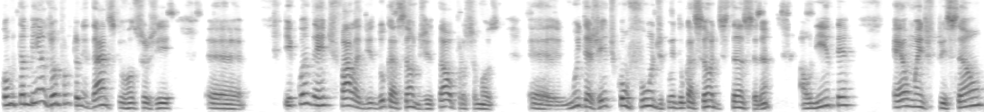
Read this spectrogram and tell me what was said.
como também as oportunidades que vão surgir. É, e quando a gente fala de educação digital, professor Moço, é, muita gente confunde com educação à distância. Né? A Uninter é uma instituição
